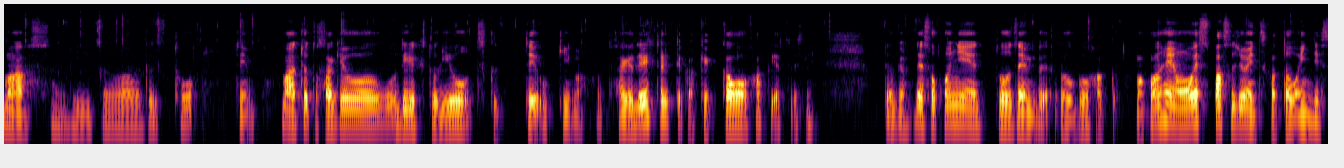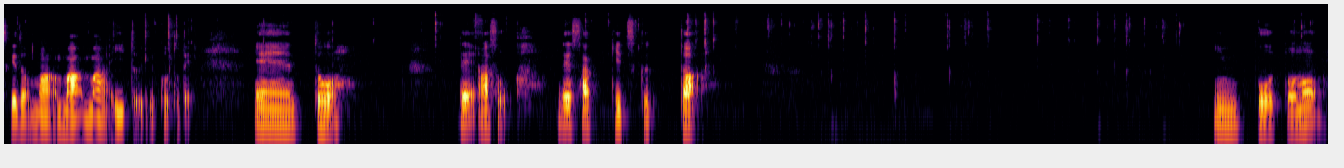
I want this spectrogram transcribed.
まあ、リザルト全部。まあ、ちょっと作業ディレクトリを作っておきます。作業ディレクトリっていうか、結果を吐くやつですね。で、そこに、えっと、全部ログを吐く。まあ、この辺 OS パス上に使った方がいいんですけど、まあまあまあいいということで。えー、っと、で、あ、そうか。で、さっき作ったインポートの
